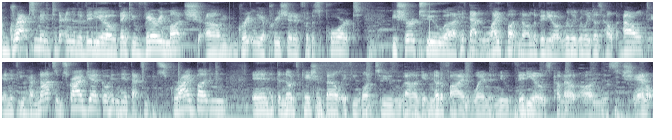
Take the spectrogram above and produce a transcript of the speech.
Congrats, you made it to the end of the video. Thank you very much. Um, greatly appreciated for the support. Be sure to uh, hit that like button on the video. It really, really does help out. And if you have not subscribed yet, go ahead and hit that subscribe button and hit the notification bell if you want to uh, get notified when new videos come out on this channel.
